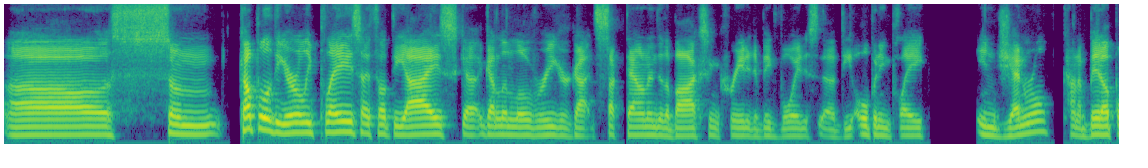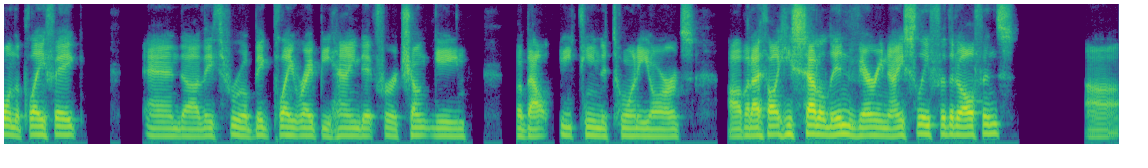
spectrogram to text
uh, some couple of the early plays, I thought the eyes got, got a little overeager, got sucked down into the box and created a big void. Uh, the opening play in general kind of bit up on the play fake, and uh, they threw a big play right behind it for a chunk gain of about 18 to 20 yards. Uh, but I thought he settled in very nicely for the Dolphins. Uh,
